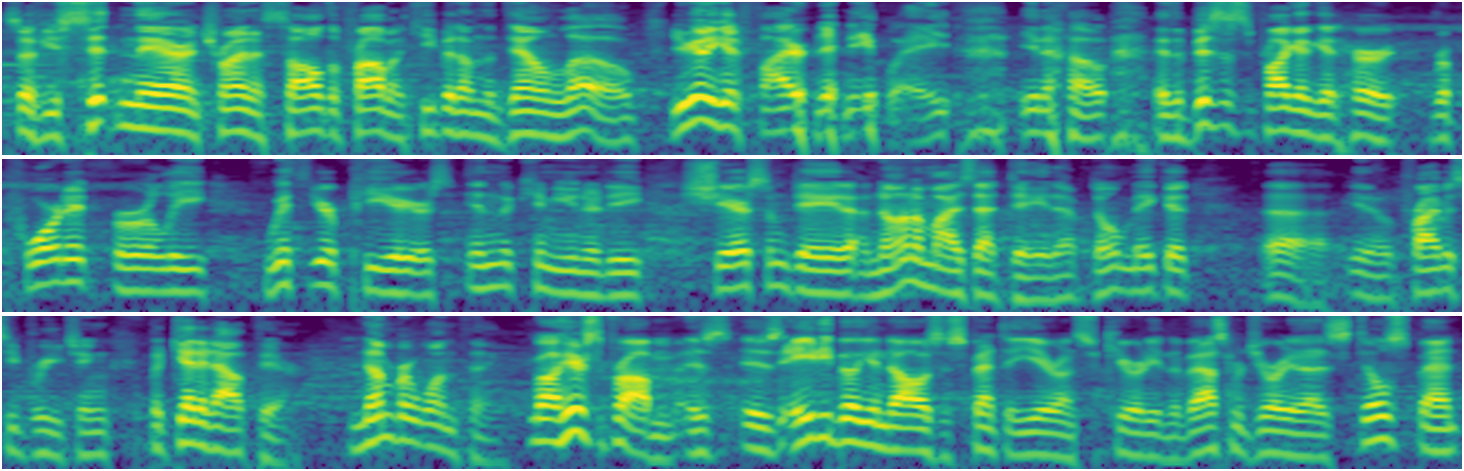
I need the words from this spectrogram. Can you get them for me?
So if you're sitting there and trying to solve the problem and keep it on the down low, you're going to get fired anyway. You know, the business is probably going to get hurt. Report it early with your peers in the community, share some data, anonymize that data, don't make it uh, you know, privacy breaching, but get it out there. Number one thing. Well, here's the problem, is, is $80 billion is spent a year on security, and the vast majority of that is still spent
